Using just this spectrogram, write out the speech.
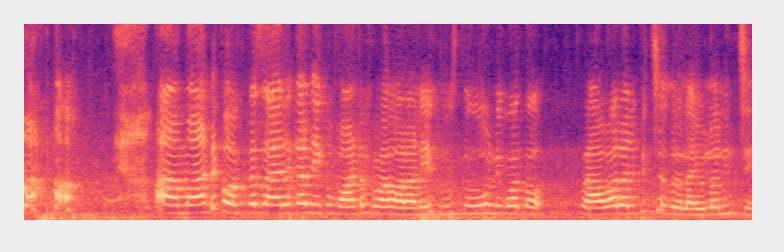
మాట. ఆ మాటకు ఒక్కసారిగా నీకు మాటలు రావాలని చూస్తూ ఉండిపోతావు. రావాలనిపించదు లైవ్లో నుంచి.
